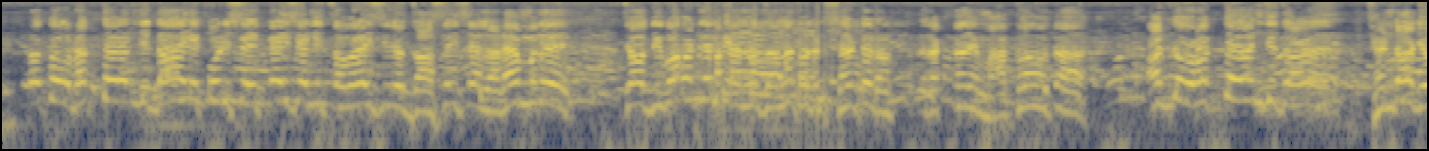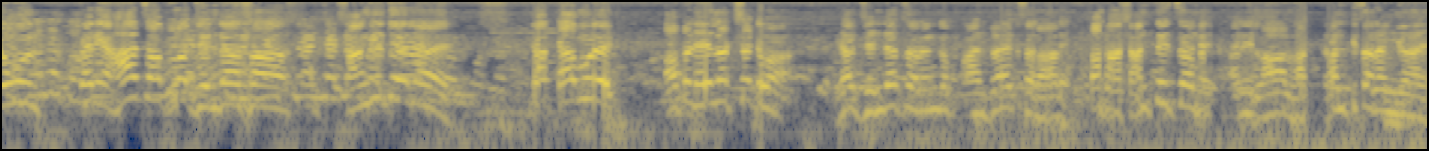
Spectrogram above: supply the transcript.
तर तो रक्तरंजित दहा एकोणीसशे एक्क्याऐंशी आणि चौऱ्याऐंशीच्या झासईच्या लढ्यामध्ये जेव्हा दिवा पाटलांनी जाणार शर्ट रक्ताने माखला होता. आणि तो रक्तरंजी झेंडा घेऊन त्यांनी हाच आपला झेंडा असा सांगितलेला आहे. त्यामुळे आपण हे लक्षात ठेवा. या झेंड्याचा रंग पांढरा एक लाल आहे. शांतीचा आहे आणि लाल हा क्रांतीचा रंग आहे.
